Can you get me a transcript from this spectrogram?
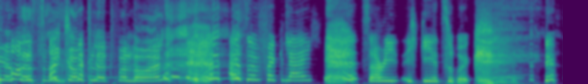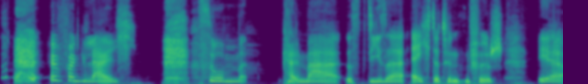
Jetzt hast du mich komplett verloren. Also im Vergleich, sorry, ich gehe zurück. Im Vergleich zum Kalmar ist dieser echte Tintenfisch eher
